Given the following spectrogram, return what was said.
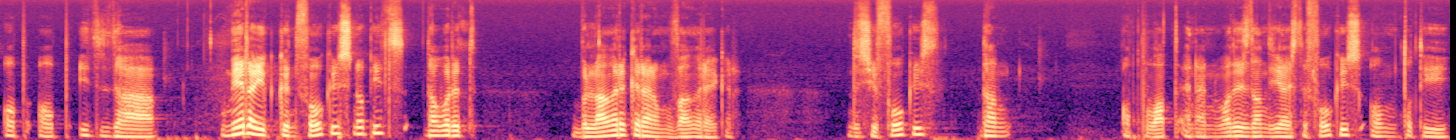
op, op iets dat. Hoe meer dat je kunt focussen op iets, dan wordt het belangrijker en omvangrijker. Dus je focust dan op wat en, en wat is dan de juiste focus om tot die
